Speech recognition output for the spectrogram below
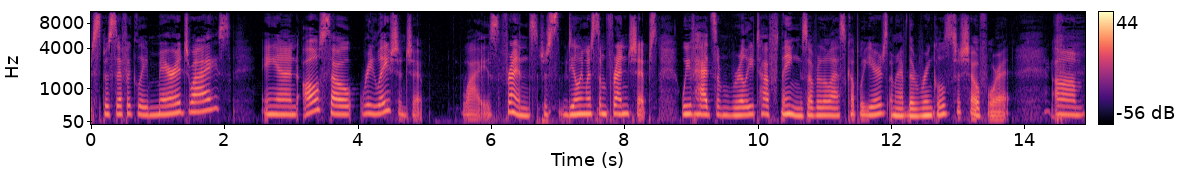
specifically marriage wise and also relationship wise, friends, just dealing with some friendships. We've had some really tough things over the last couple years and I have the wrinkles to show for it. Um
